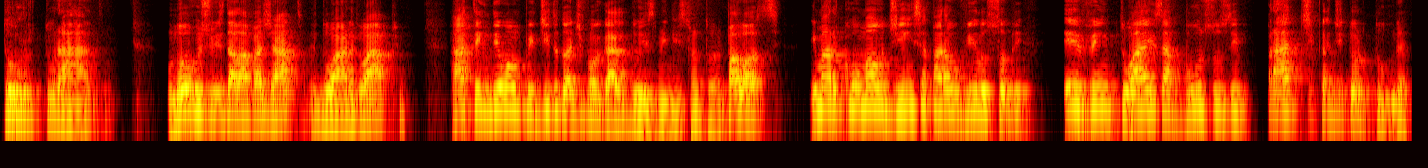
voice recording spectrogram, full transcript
torturado. O novo juiz da Lava Jato, Eduardo Apio, atendeu a um pedido do advogado do ex-ministro Antônio Palocci e marcou uma audiência para ouvi-lo sobre eventuais abusos e prática de tortura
